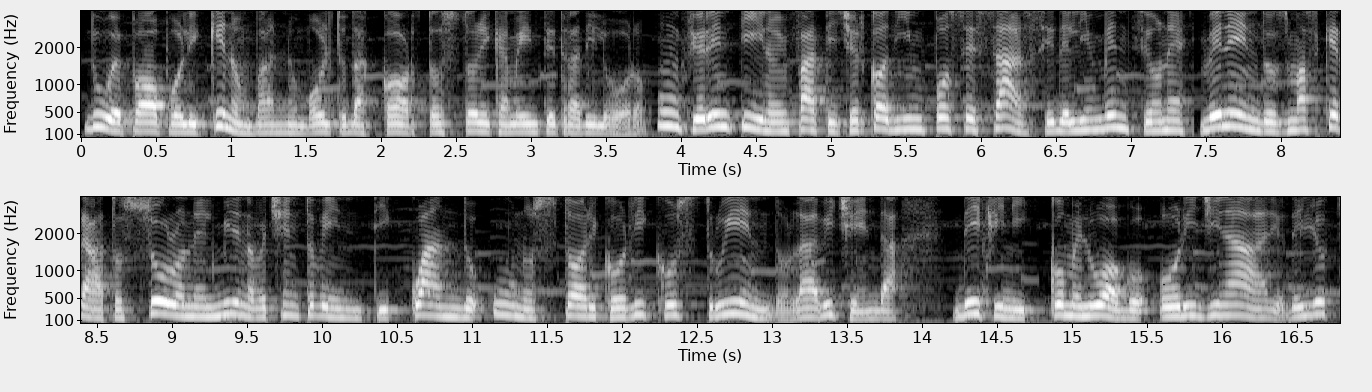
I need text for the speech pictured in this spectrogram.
due popoli che non vanno molto d'accordo storicamente tra di loro. Un fiorentino infatti cercò di impossessarsi dell'invenzione venendo smascherato solo nel 1920 quando uno storico ricostruendo la vicenda definì come luogo originario degli occhiali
